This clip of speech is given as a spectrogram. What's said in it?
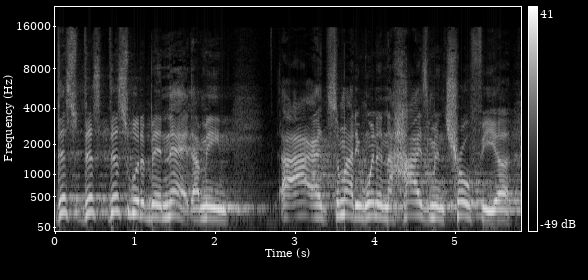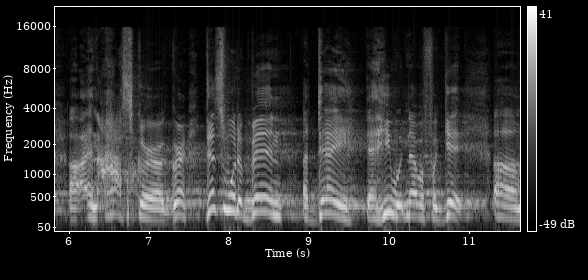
this, this, this would have been that. I mean, I, somebody winning the Heisman Trophy, uh, uh, an Oscar. This would have been a day that he would never forget. Um,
